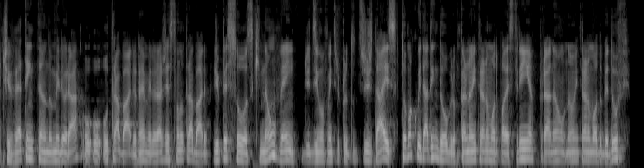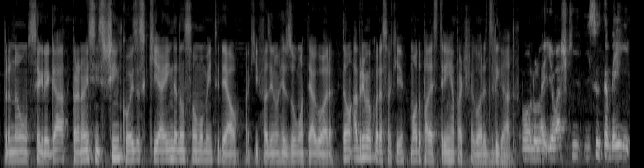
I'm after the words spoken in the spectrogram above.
estiver tentando melhorar o, o, o trabalho, né? Melhorar a gestão do trabalho de pessoas que não vêm de desenvolvimento de produtos digitais, toma cuidado em dobro para não entrar no modo palestrinha, para não, não entrar no modo beduf, para não segregar, para não insistir em coisas que ainda não são o momento ideal. Aqui fazendo um resumo até agora. Então, abri meu coração aqui, modo palestrinha a partir de agora desligado. Pô, Lula, eu acho que isso também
